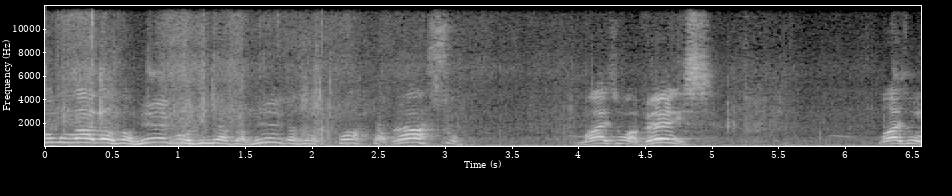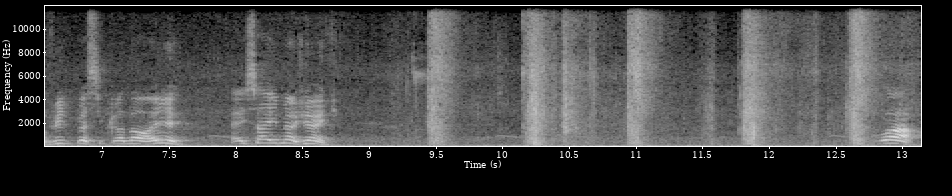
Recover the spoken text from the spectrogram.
Vamos lá, meus amigos e minhas amigas, um forte abraço. Mais uma vez. Mais um vídeo para esse canal aí. É isso aí, minha gente. Vamos lá.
